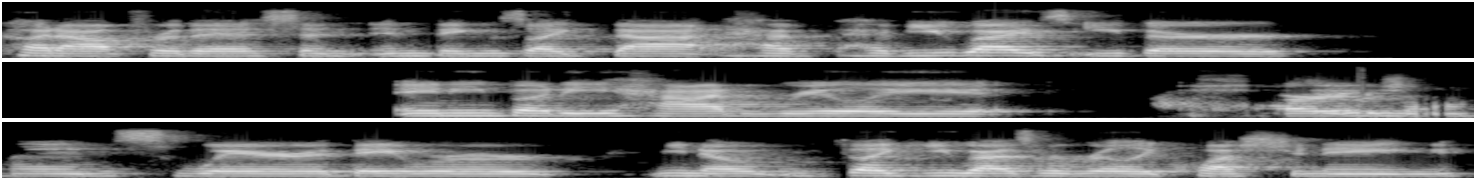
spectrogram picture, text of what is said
cut out for this and, and things like that. Have have you guys either anybody had really hard moments where they were, you know, like you guys were really questioning,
